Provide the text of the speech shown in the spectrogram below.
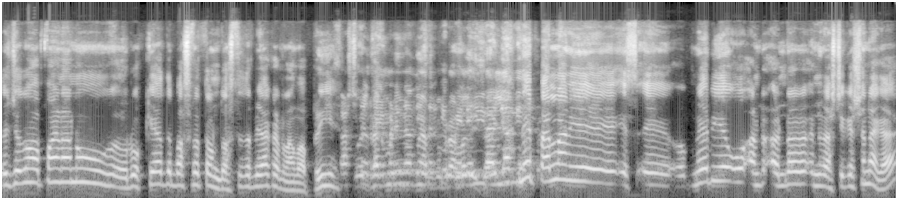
ਤੇ ਜਦੋਂ ਆਪਾਂ ਇਹਨਾਂ ਨੂੰ ਰੋਕਿਆ ਤੇ ਬਸ ਫਿਰ ਤੁਹਾਨੂੰ ਦੱਸਦੇ ਤੇ 50 ਘਟਨਾ ਵਾਪਰੀ ਹੈ। ਨਹੀਂ ਪਹਿਲਾਂ ਵੀ ਇਹ ਇਸ ਮੇਬੀ ਉਹ ਅੰਡਰ ਇਨਵੈਸਟੀਗੇਸ਼ਨ ਹੈਗਾ।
